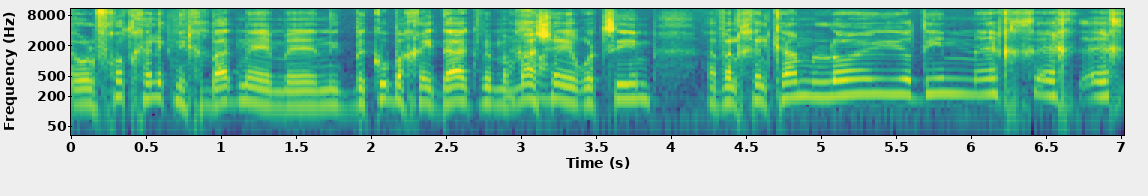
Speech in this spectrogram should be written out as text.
או לפחות חלק נכבד מהם, אה, נדבקו בחיידק וממש נכון. רוצים, אבל חלקם לא יודעים איך, איך, איך,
